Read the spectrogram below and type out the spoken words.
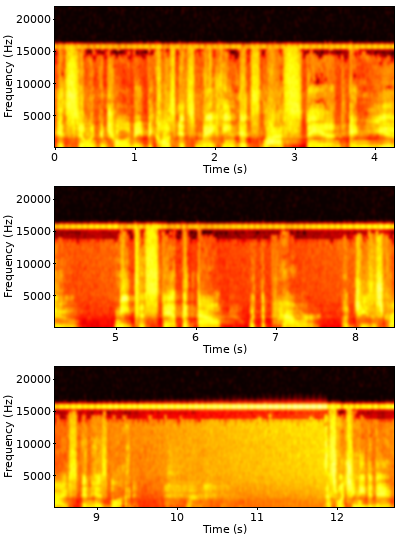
it's still in control of me? Because it's making its last stand, and you need to stamp it out with the power of Jesus Christ and his blood. That's what you need to do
